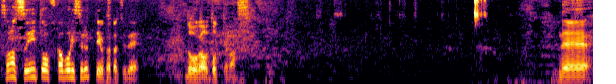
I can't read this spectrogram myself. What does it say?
そのツイートを深掘りするっていう形で動画を撮ってます。で、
